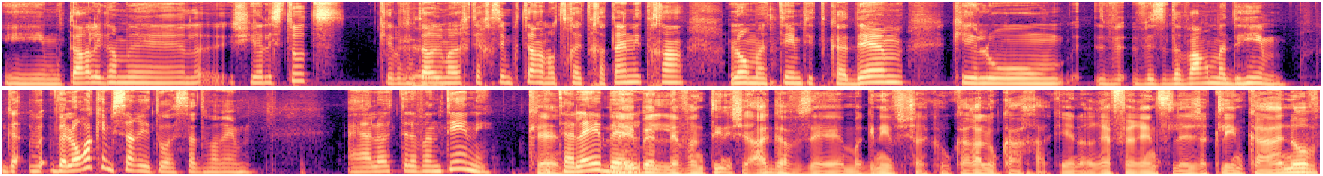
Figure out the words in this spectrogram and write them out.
היא, מותר לי גם אה, שיהיה לי סטוץ. כאילו, כן. מותר לי מערכת יחסים קצרה, אני לא צריכה להתחתן איתך, לא מתאים, תתקדם, כאילו, ו- וזה דבר מדהים. ו- ולא רק עם שרית הוא עשה דברים. היה לו את לבנטיני, כן, את הלייבל. לייבל לבנטיני, שאגב, זה מגניב שהוא קרא לו ככה, כן, רפרנס לז'קלין כהנוב,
